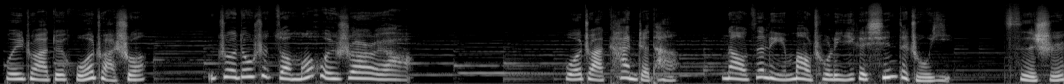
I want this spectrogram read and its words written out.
龟爪对火爪说。这都是怎么回事儿呀？火爪看着他，脑子里冒出了一个新的主意。此时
